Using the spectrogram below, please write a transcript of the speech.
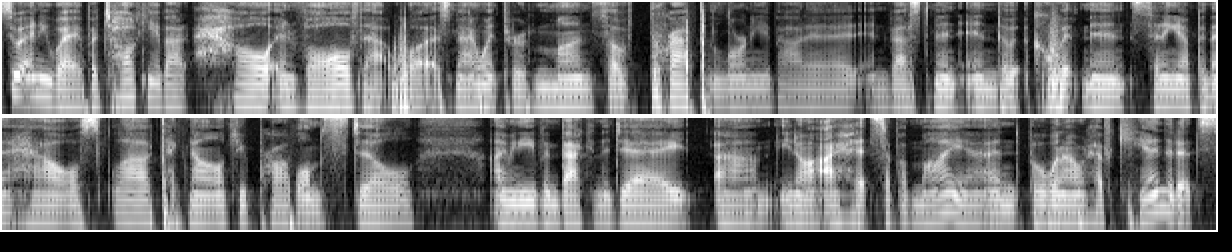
so, anyway, but talking about how involved that was, I, mean, I went through months of prep and learning about it, investment in the equipment, setting up in the house, a lot of technology problems still. I mean, even back in the day, um, you know, I had stuff on my end, but when I would have candidates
